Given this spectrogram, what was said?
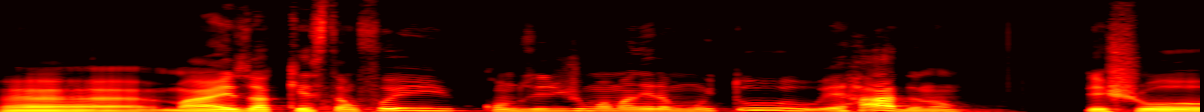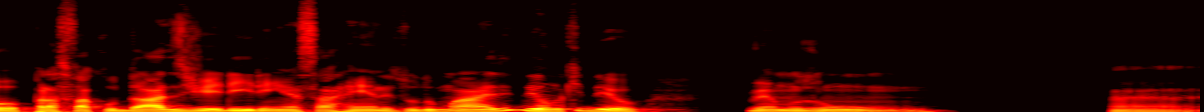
É, mas a questão foi conduzida de uma maneira muito errada, não? Deixou para as faculdades gerirem essa renda e tudo mais, e deu no que deu. Tivemos um, é,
